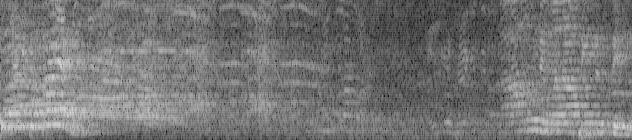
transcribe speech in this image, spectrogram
ಜೋರಾಗಿ ಚಪ್ಪಾಳೆ. ನಾನು ನಿಮ್ಮನ್ನ ಪ್ರೀತಿಸ್ತೀನಿ.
